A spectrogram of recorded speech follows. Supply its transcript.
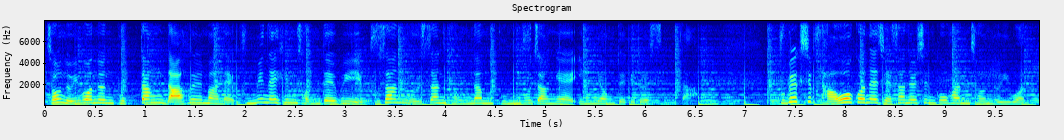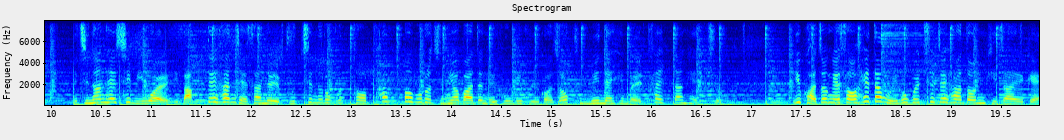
전 의원은 복당 나흘 만에 국민의힘 전대위 부산, 울산, 경남 본부장에 임명되기도 했습니다. 914억 원의 재산을 신고한 전 의원. 지난해 12월 막대한 재산을 부친으로부터 편법으로 증여받은 의혹이 불거져 국민의힘을 탈당했죠. 이 과정에서 해당 의혹을 취재하던 기자에게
